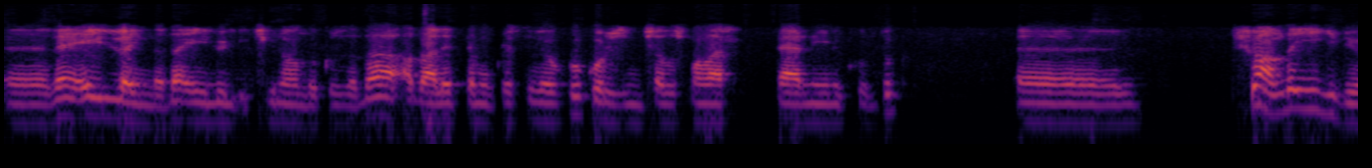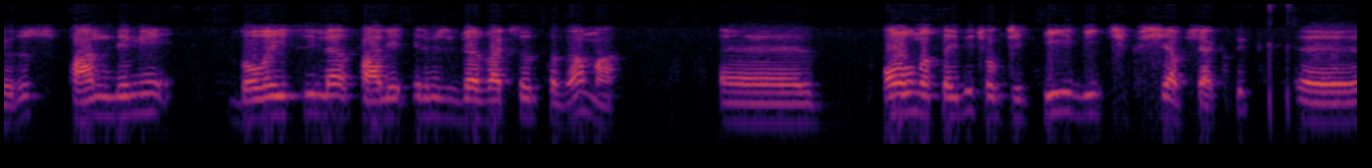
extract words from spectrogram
Ee, ve Eylül ayında da, Eylül 2019'da da Adalet, Demokrasi ve Hukuk Orijinli Çalışmalar Derneği'ni kurduk. Ee, şu anda iyi gidiyoruz. Pandemi dolayısıyla faaliyetlerimiz biraz aksadı tabii ama e, olmasaydı çok ciddi bir çıkış yapacaktık. E,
